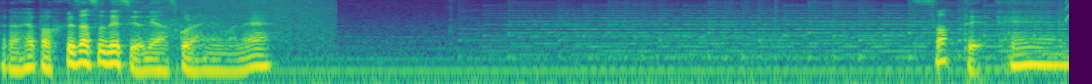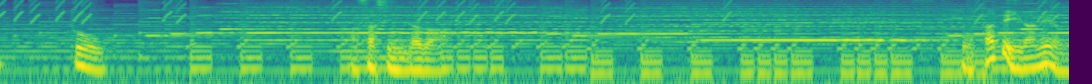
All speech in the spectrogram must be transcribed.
だからやっぱ複雑ですよねあそこら辺はね。さてえー、っと。アサシンだが。でも盾いらねえよな。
